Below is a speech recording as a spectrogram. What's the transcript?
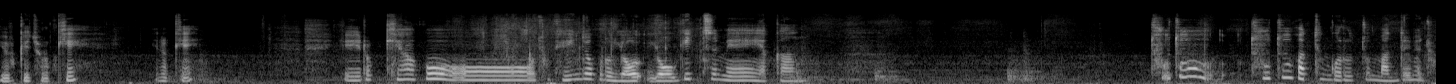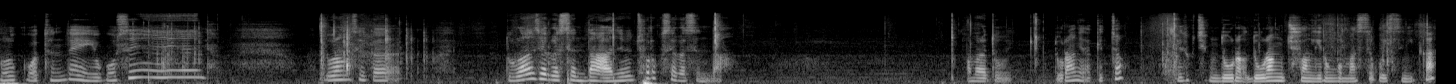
이렇게 저렇게 이렇게 이렇게 하고 어, 저 개인적으로 여, 여기쯤에 약간 투두 투두 같은 거를 좀 만들면 좋을 것 같은데 이것은 노란색을 노란색을 쓴다 아니면 초록색을 쓴다 아무래도 노랑이 낫겠죠? 계속 지금 노랑 노랑 주황 이런 것만 쓰고 있으니까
